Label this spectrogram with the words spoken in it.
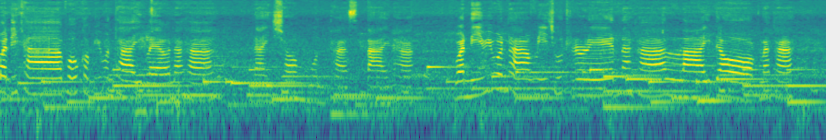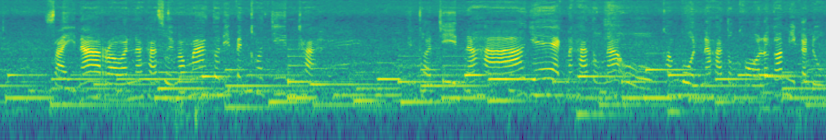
วัสดีค่ะ พบกับพี่มนทาอีกแล้วนะคะ ในช่องมนทาสไตล์นะคะ วันนี้พี่มนทามีชุดเรสนะคะ ลายดอกนะคะ ใส่หน้าร้อนนะคะ สวยมากๆ ตัวนี้เป็นคอจีนค่ะ เป็นคอจีนนะคะ แยกนะคะ ตรงหน้าอกข้างบนนะคะ ตรงคอแล้วก็มีกระดุม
